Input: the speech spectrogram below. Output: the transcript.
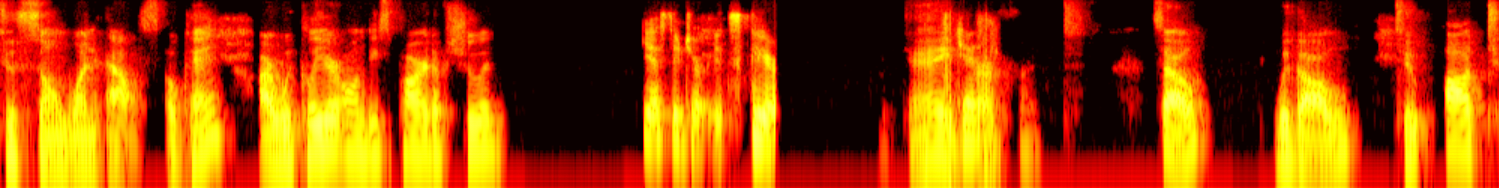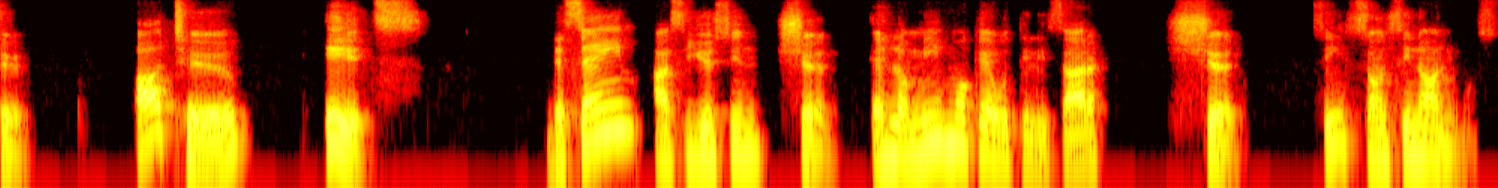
to someone else, okay? Are we clear on this part of should? Yes, teacher, it's clear. Okay, Yes. perfect. So we go to ought to. R2, it's the same as using should. Es lo mismo que utilizar should. ¿Sí? Son sinónimos.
